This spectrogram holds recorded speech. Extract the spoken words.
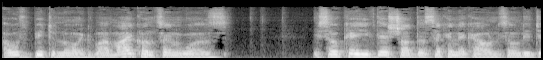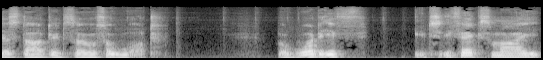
I was a bit annoyed. But my concern was it's okay if they shut the second account, it's only just started, so so what? But what if it affects my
